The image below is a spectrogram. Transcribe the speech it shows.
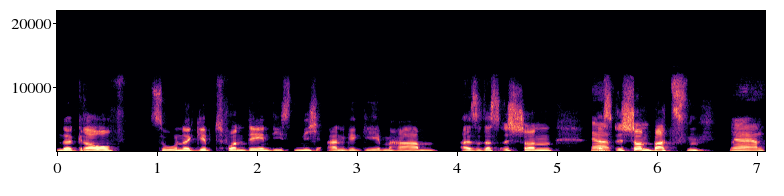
eine Grauzone gibt von denen, die es nicht angegeben haben. Also das ist schon, ja. das ist schon Batzen. Ja, ja.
